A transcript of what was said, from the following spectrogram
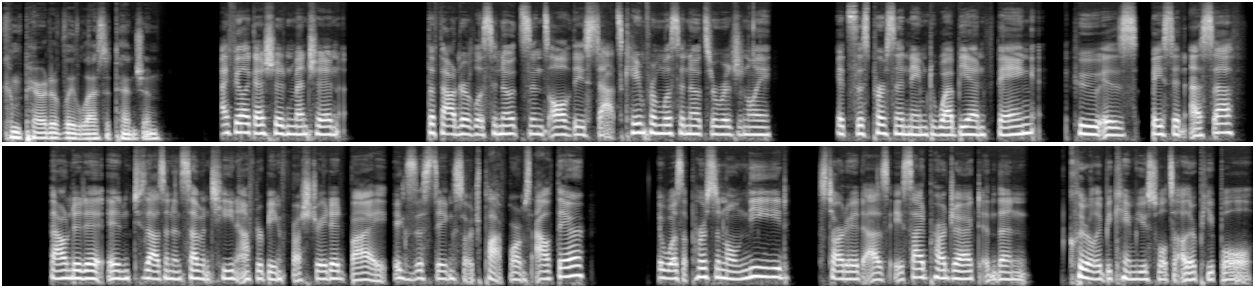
comparatively less attention. I feel like I should mention the founder of Listen Notes since all of these stats came from Listen Notes originally. It's this person named Wenbin Fang, who is based in SF, founded it in 2017 after being frustrated by existing search platforms out there. It was a personal need, started as a side project, and then clearly became useful to other people.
